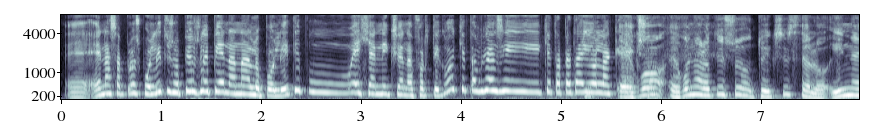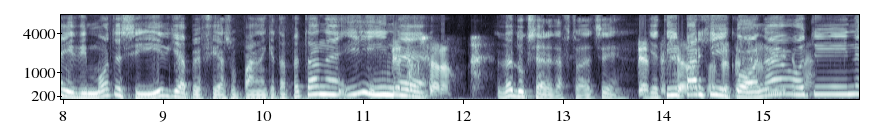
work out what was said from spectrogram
Ε, ένας απλός πολίτης, ο οποίος βλέπει έναν άλλο πολίτη που έχει ανοίξει ένα φορτηγό και τα βγάζει και τα πετάει όλα έξω. Εγώ, εγώ να ρωτήσω το εξής θέλω. Είναι οι δημότες οι ίδιοι απευθείας που πάνε και τα πετάνε ή είναι. Δεν το ξέρω. Δεν το ξέρετε αυτό, έτσι. Γιατί υπάρχει εικόνα ότι είναι,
